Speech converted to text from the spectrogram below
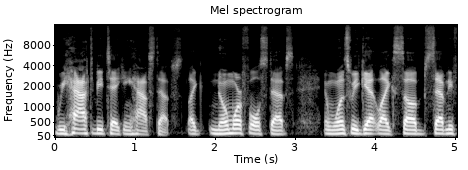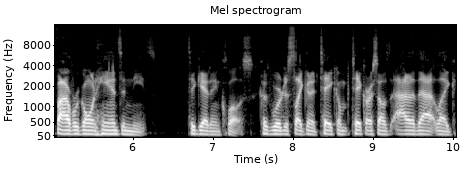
we have to be taking half steps, like no more full steps. And once we get like sub 75, we're going hands and knees to get in close because we're just like going to take them, take ourselves out of that like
